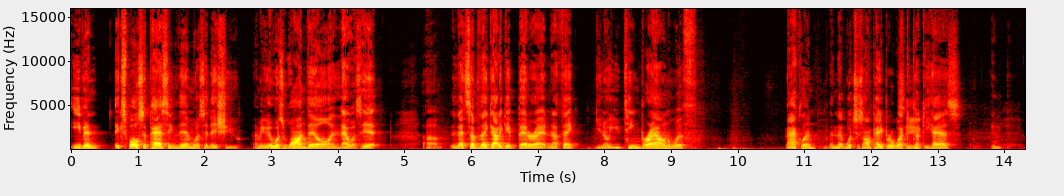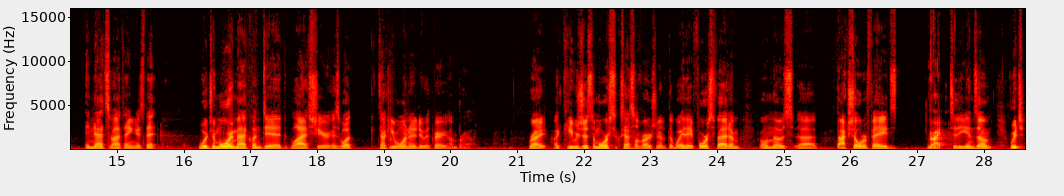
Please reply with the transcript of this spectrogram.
even explosive passing. Them was an issue. I mean, it was Wan'Dale, and that was it. Um, and that's something they got to get better at. And I think you know you team Brown with Maclin, and that which is on paper what See, Kentucky has. And and that's my thing is that what Ja'Mori Maclin did last year is what Kentucky wanted to do with Barion Brown. Right, like he was just a more successful version of the way they force fed him on those uh, back shoulder fades, right to the end zone. Which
